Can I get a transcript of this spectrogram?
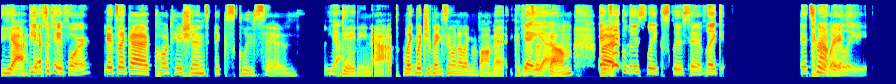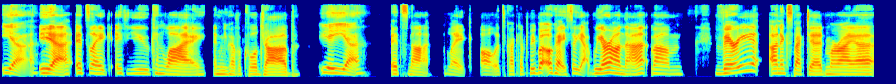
Yeah. that you have to pay for? it's like a quotations exclusive Yeah, dating app. Like which makes me want to like vomit because Yeah, it's so yeah. dumb. it's like loosely exclusive. Like, it's not really. Yeah, yeah, it's like if you can lie and you have a cool job, yeah, yeah. it's not like all it's cracked up to be. But okay, so yeah, we are on that. Um, very unexpected. Mariah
